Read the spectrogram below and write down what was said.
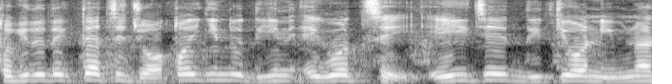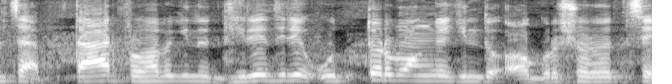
তো কিন্তু দেখতে পাচ্ছি যতই কিন্তু দিন এগোচ্ছে, এই যে দ্বিতীয় নিম্নচাপ, তার প্রভাবে কিন্তু ধীরে ধীরে উত্তরবঙ্গে কিন্তু অগ্রসর হচ্ছে।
